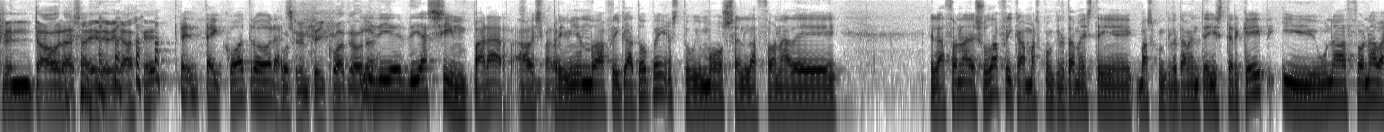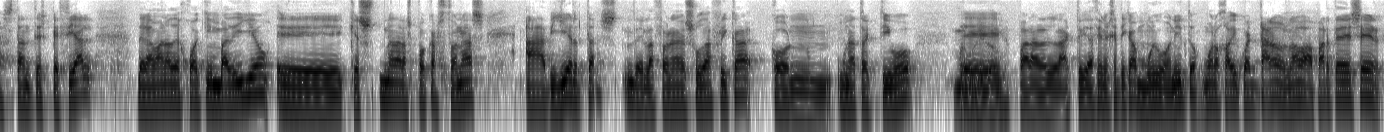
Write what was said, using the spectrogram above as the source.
30 horas ahí de viaje. 34 horas. O 34 horas. Y 10 días sin parar, sin exprimiendo parar. África a tope. Estuvimos en la zona de... En la zona de Sudáfrica, más concretamente, más concretamente Easter Cape, y una zona bastante especial de la mano de Joaquín Vadillo, eh, que es una de las pocas zonas abiertas de la zona de Sudáfrica con un atractivo eh, para la actividad energética muy bonito. Bueno, Javi, cuéntanos, ¿no? Aparte de ser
